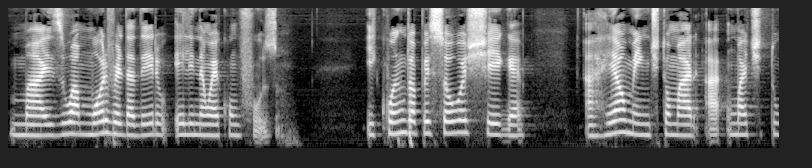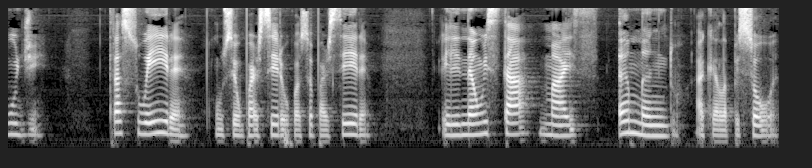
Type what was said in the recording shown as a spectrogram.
mas o amor verdadeiro, ele não é confuso. E quando a pessoa chega a realmente tomar uma atitude traiçoeira com o seu parceiro ou com a sua parceira, ele não está mais amando aquela pessoa.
